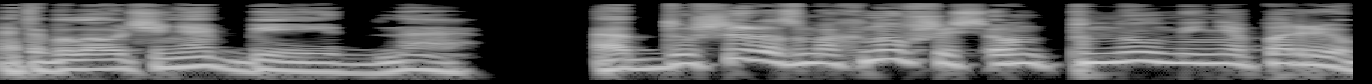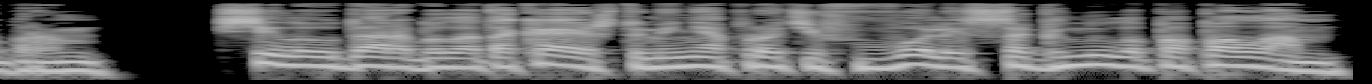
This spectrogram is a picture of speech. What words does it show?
это было очень обидно». От души размахнувшись, он пнул меня по ребрам. Сила удара была такая, что меня против воли согнуло пополам.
